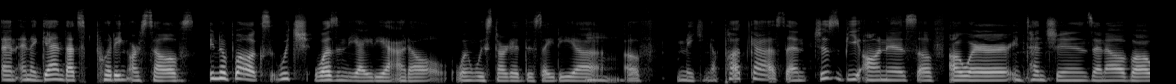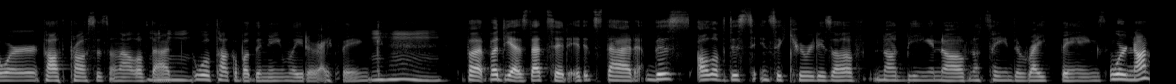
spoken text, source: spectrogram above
and and again, that's putting ourselves in a box, which wasn't the idea at all when we started this idea Mm. of making a podcast and just be honest of our intentions and of our thought process and all of that. Mhm. We'll talk about the name later, I think Mm-hmm. But but yes that's it it's that this all of this insecurities of not being enough not saying the right things we're not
